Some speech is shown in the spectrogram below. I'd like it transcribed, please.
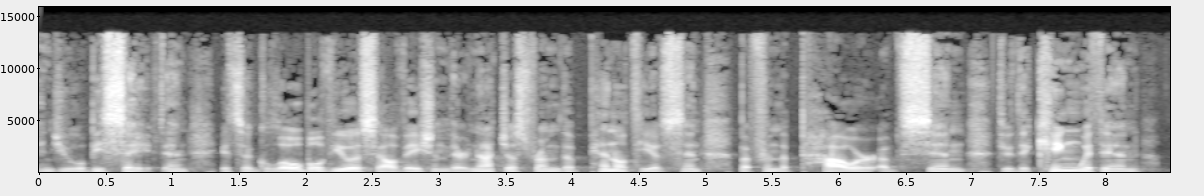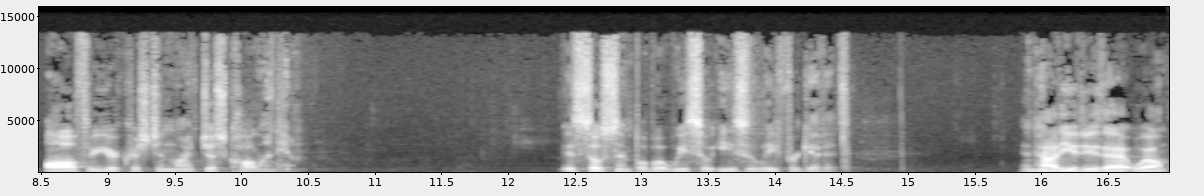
and you will be saved. And it's a global view of salvation there, not just from the penalty of sin, but from the power of sin through the King within, all through your Christian life. Just call on Him. It's so simple, but we so easily forget it. And how do you do that? Well,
